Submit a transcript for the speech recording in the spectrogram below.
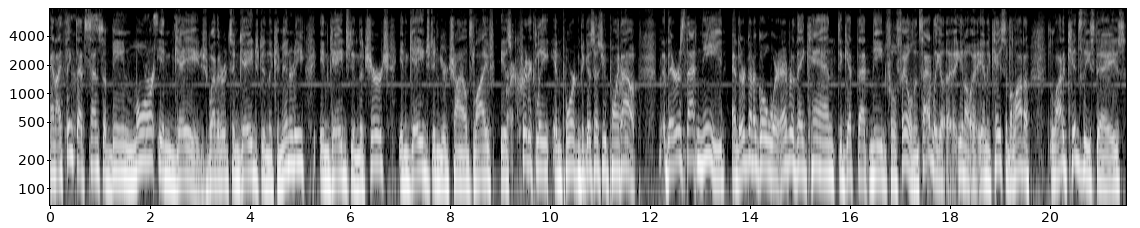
And I think that sense of being more engaged, whether it's engaged in the community, engaged in the church, engaged in your child's life, is Right. critically important because, as you point out, there's that need, and they're going to go wherever they can to get that need fulfilled. And sadly, uh, you know, in the case of a lot of a lot of kids these days,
